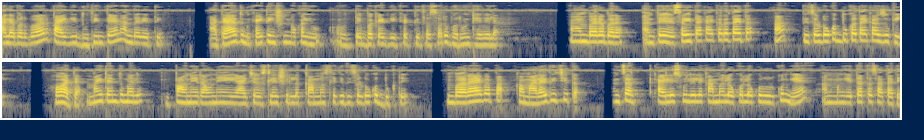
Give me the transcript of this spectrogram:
आल्याबरोबर पायगी धुतीन ते अंदर येते. आता तुम्ही काही टेन्शन नका घेऊ. ते बकेट गिकेट तिथं सर भरून ठेवेला बरं बरं. आणि ते सहिता काय करत आहे तर हां तिचं डोकं दुखत आहे का अजून हो आता माहीत आहे ना तुम्हाला? पाहुणे रावणे यायचे असले शिल्लक काम असले की तिचं डोकं दुखते बरं आहे बापा कमाल आहे तिची तर. चल कायले सुलेले कामं लवकर लवकर उरकून घे आणि मग येतातच आता ते.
